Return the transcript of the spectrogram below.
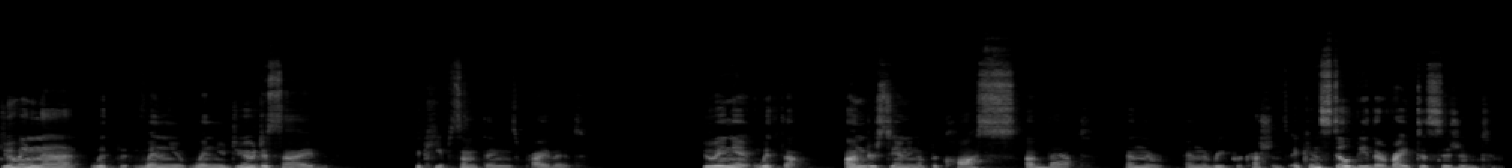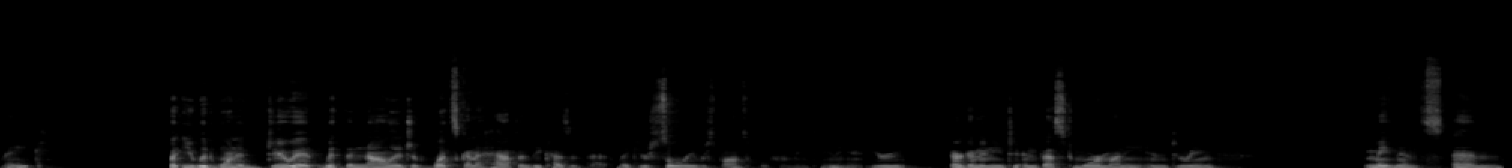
doing that with when you when you do decide to keep some things private doing it with the understanding of the costs of that and the and the repercussions. It can still be the right decision to make, but you would want to do it with the knowledge of what's going to happen because of that. Like you're solely responsible for maintaining it. You are going to need to invest more money in doing maintenance and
